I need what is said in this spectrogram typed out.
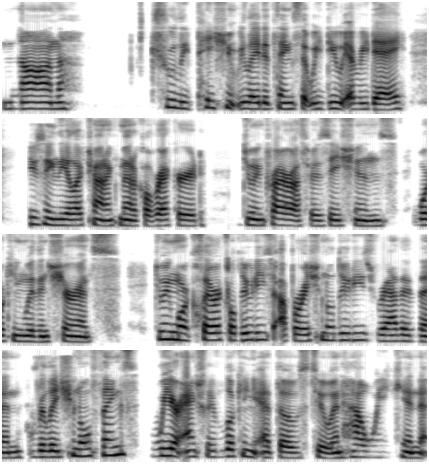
non truly patient related things that we do every day using the electronic medical record, doing prior authorizations, working with insurance doing more clerical duties, operational duties, rather than relational things, we are actually looking at those too and how we can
